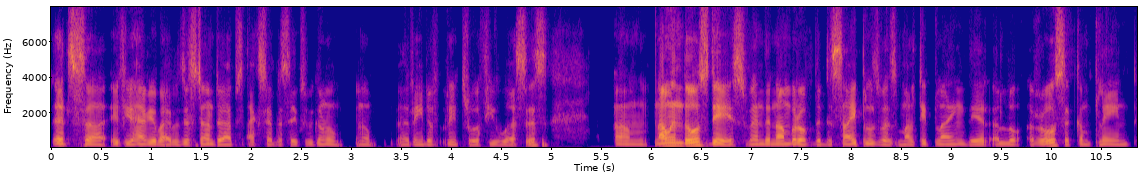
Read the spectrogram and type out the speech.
let's uh, if you have your bible just turn to acts chapter 6 we're going to you know read a, read through a few verses. Um, now in those days when the number of the disciples was multiplying there arose a complaint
